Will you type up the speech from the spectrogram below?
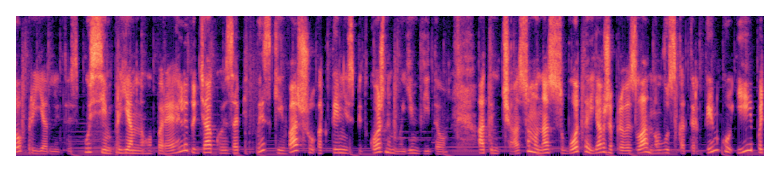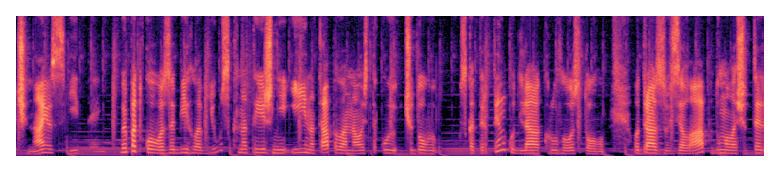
то приєднуйтесь. Усім приємного перегляду, дякую за підписки і вашу активність під кожним моїм відео. А тим часом у нас субота, і я вже привезла нову скатертинку і починаю свій день. Випадково забігла в Юск на тижні і натрапила на ось таку чудову скатертинку для круглого столу. Одразу взяла, подумала, що це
